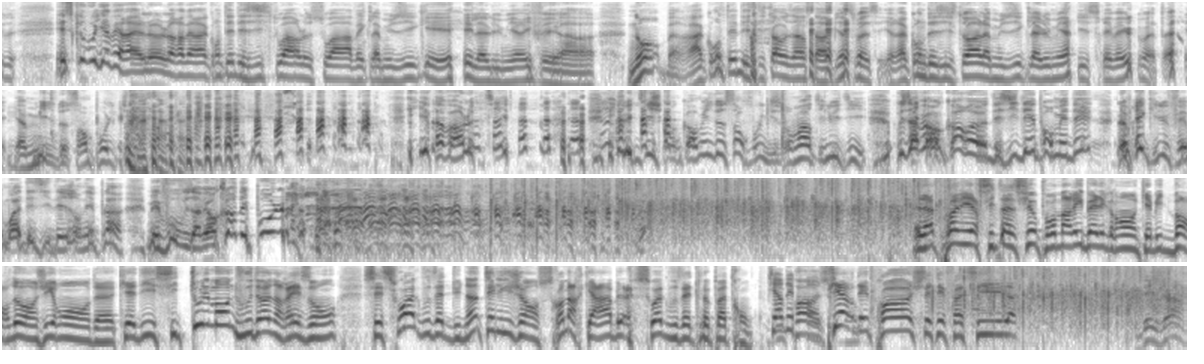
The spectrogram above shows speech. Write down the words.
Est-ce que vous y avez, leur avez raconté des histoires le soir avec la musique et, et la lumière? Il fait, ah, non, ben racontez des histoires, ça va bien se passer. Il raconte des histoires, la musique, la lumière, il se réveille le matin, il y a 1200 poules qui sont mortes. Il va voir le type. Il lui dit J'ai encore 1200 poules qui sont mortes. Il lui dit Vous avez encore euh, des idées pour m'aider? Le mec, il lui fait Moi, des idées, j'en ai plein. Mais vous, vous avez encore des poules? la première citation pour Marie Belgrand, qui habite Bordeaux en Gironde, qui a dit Si tout le monde vous donne raison, c'est soit que vous êtes d'une intelligence remarquable, soit que vous êtes le patron. Pierre Desproges. Pierre Desproges, c'était facile. Déjà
